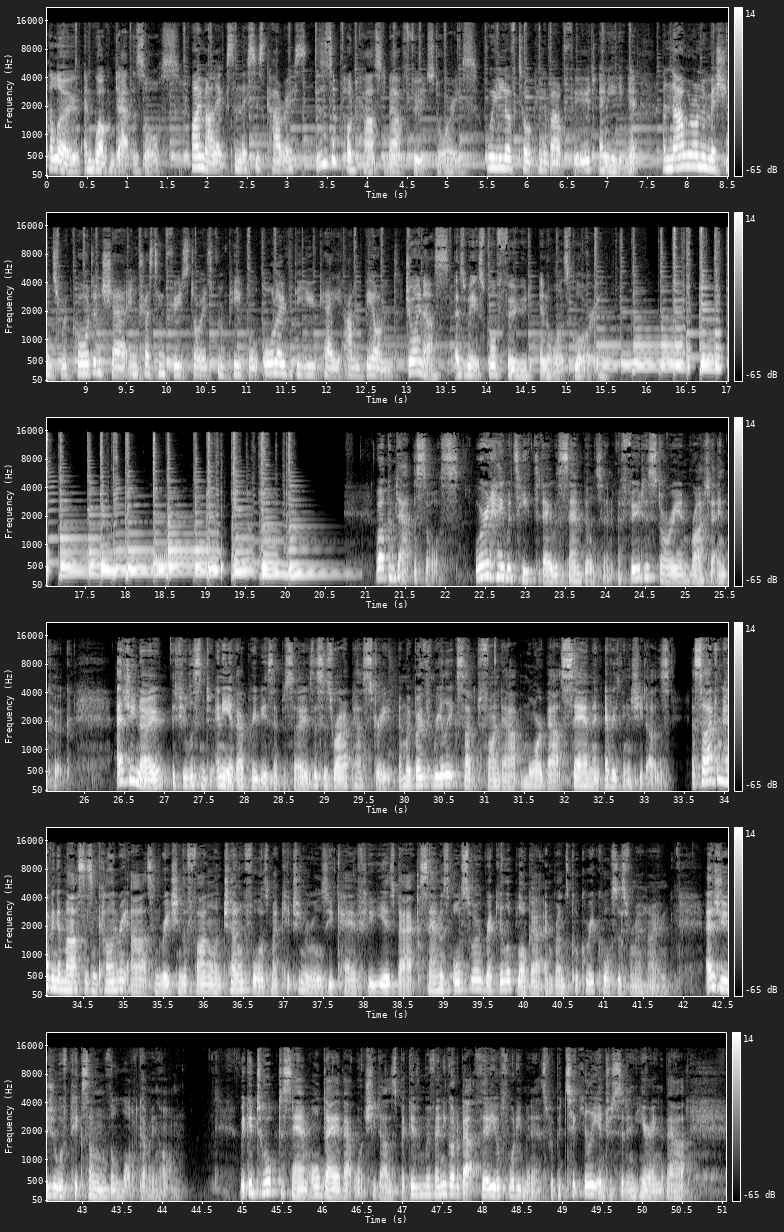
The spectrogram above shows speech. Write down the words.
Hello, and welcome to At the Source. I'm Alex, and this is Caris. This is a podcast about food stories We love talking about food, and eating it. and now we're on a mission to record and share interesting food stories from people all over the UK and beyond. Join us as we explore food in all its glory. Welcome to At the Source. We're in Haywards Heath today with Sam Bilton, a food historian, writer, and cook. As you know, if you listen to any of our previous episodes, this is right up our street, and we're both really excited to find out more about Sam and everything she does. Aside from having a master's in culinary arts and reaching the final on Channel 4's My Kitchen Rules UK a few years back, Sam is also a regular blogger and runs cookery courses from her home. As usual, we've picked someone with a lot going on. We could talk to Sam all day about what she does, but given we've only got about 30 or 40 minutes, we're particularly interested in hearing about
